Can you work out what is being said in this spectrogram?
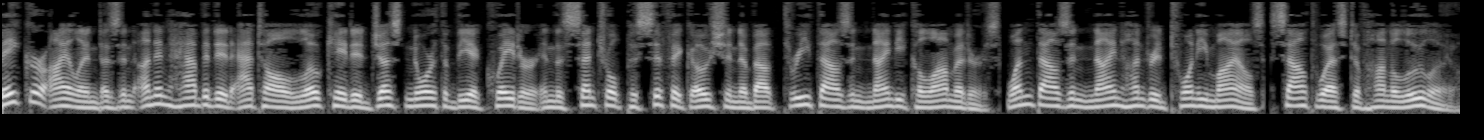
Baker Island is an uninhabited atoll located just north of the equator in the central Pacific Ocean about 3090 kilometers (1920 miles) southwest of Honolulu.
